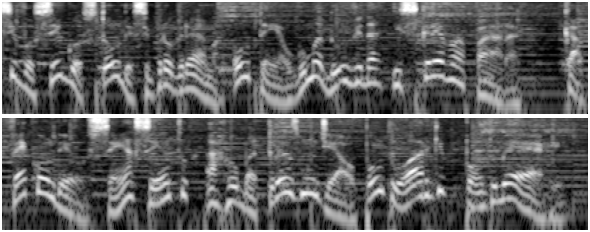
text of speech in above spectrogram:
Se você gostou desse programa ou tem alguma dúvida, escreva para café com Deus sem acento arroba transmundial.org.br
